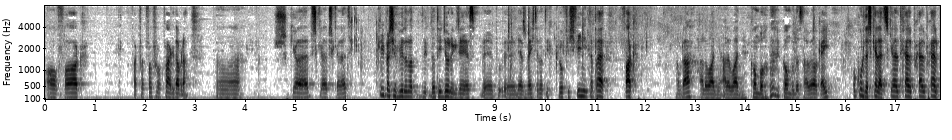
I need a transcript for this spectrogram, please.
O, fuck. Fuck, fuck, fuck, fuck, fuck, dobra. Eee, szkielet, szkielet, szkielet. Creeper się wbił do, do tej dziury, gdzie jest, y, y, wiesz, wejście do tych krów i świni, itp. Fuck. Dobra, ale ładnie, ale ładnie. Kombo, kombo dostały, okej. O kurde, szkielet, szkielet, help, help, help.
